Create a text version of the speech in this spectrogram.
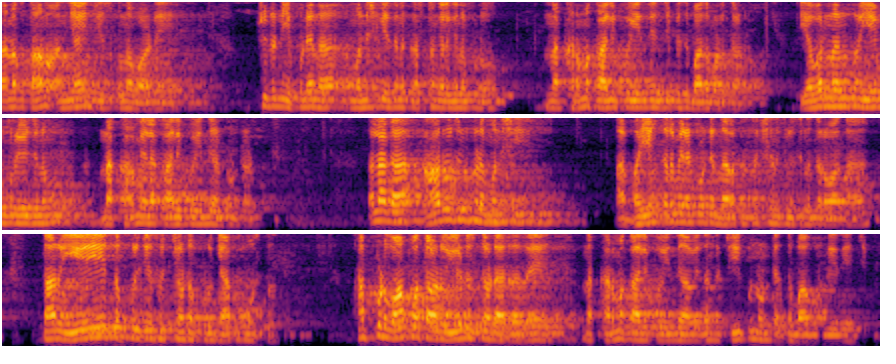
తనకు తాను అన్యాయం చేసుకున్నవాడే చూడండి ఎప్పుడైనా మనిషికి ఏదైనా కష్టం కలిగినప్పుడు నా కర్మ కాలిపోయింది అని చెప్పేసి బాధపడతాడు. ఎవరిని అనుకుని ఏం ప్రయోజనము? నా కర్మ ఎలా కాలిపోయింది అంటుంటాడు. అలాగా ఆ రోజున కూడా మనిషి ఆ భయంకరమైనటువంటి నరక శిక్షను చూసిన తర్వాత తాను ఏ ఏ తప్పులు చేసి వచ్చాడో అప్పుడు జ్ఞాపకం వస్తుంది. అప్పుడు వాపోతాడు ఏడుస్తాడు అర్రరే నా కర్మ కాలిపోయింది ఆ విధంగా చేయకుండా ఉంటే ఎంత బాగుండేది అని చెప్పి.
